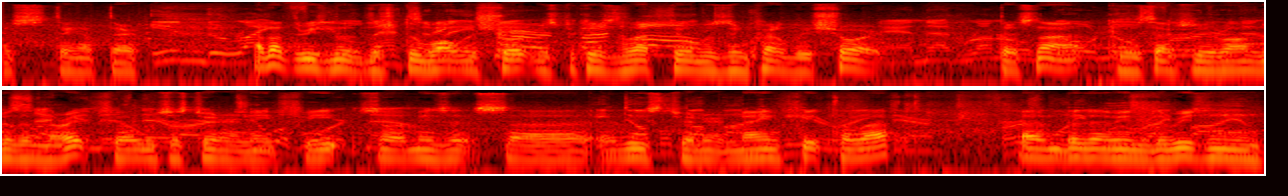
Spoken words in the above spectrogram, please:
Nice thing up there. Into I thought the reason field, that the, the wall was short was because the left field was incredibly short. And that runner But it's not, because it's actually longer than the right field, which is there 208 feet. So it means it's uh, at least doubled up on the 209 feet to right left. Um, but I mean, the reason, him.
